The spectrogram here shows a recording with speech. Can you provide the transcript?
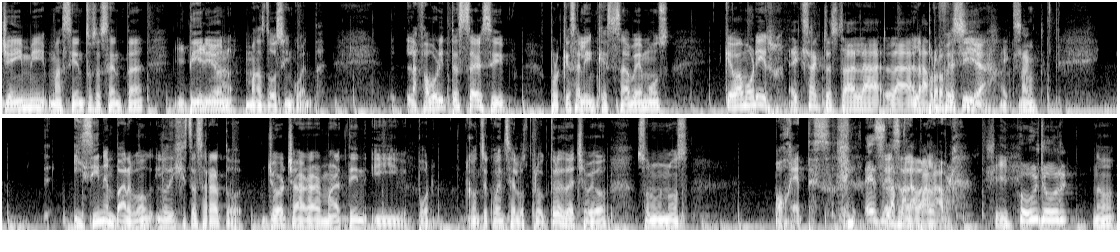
Jamie, más 160, Y y Tyrion. Tyrion, más 250. La favorita es Cersei porque es alguien que sabemos que va a morir. Exacto, está la, la, La la profecía, profecía. Exacto. Y sin embargo, lo dijiste hace rato, George R. R. Martin y por consecuencia los productores de HBO son unos ojetes. Esa es la palabra. Sí. ¿no?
